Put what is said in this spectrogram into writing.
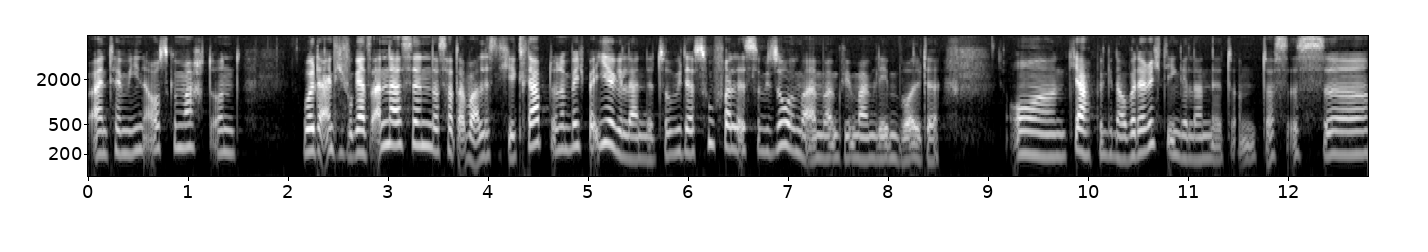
einen Termin ausgemacht und wollte eigentlich wo ganz anders hin, das hat aber alles nicht geklappt und dann bin ich bei ihr gelandet, so wie der Zufall es sowieso immer irgendwie in meinem Leben wollte. Und ja, bin genau bei der richtigen gelandet und das ist äh,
